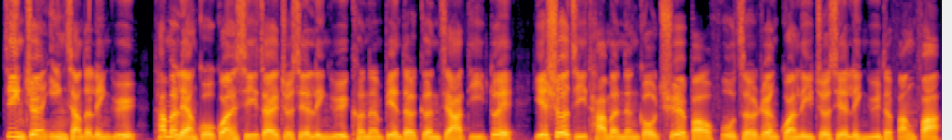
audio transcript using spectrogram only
竞争影响的领域，他们两国关系在这些领域可能变得更加敌对，也涉及他们能够确保负责任管理这些领域的方法，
